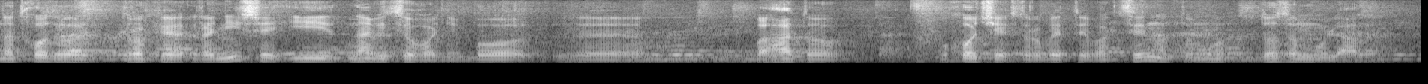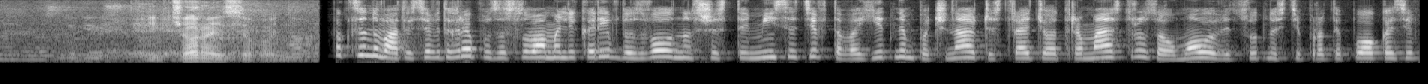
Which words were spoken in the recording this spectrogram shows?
Надходило трохи раніше і навіть сьогодні, бо багато охочих зробити вакцину, тому дозамовляли. І вчора, і сьогодні. Вакцинуватися від грипу, за словами лікарів, дозволено з 6 місяців та вагітним, починаючи з третього триместру за умови відсутності протипоказів.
